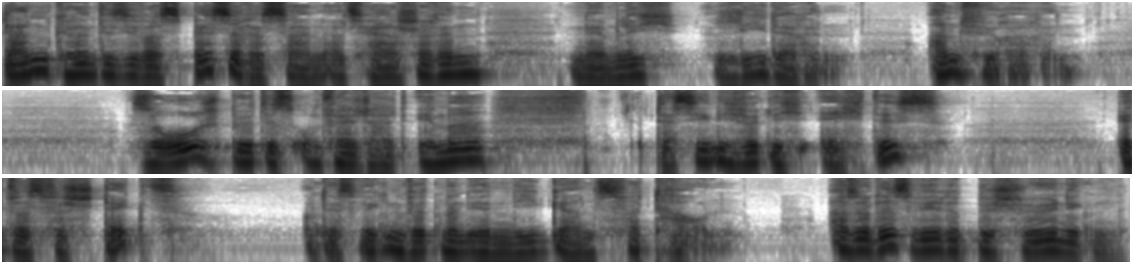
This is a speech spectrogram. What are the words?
dann könnte sie was Besseres sein als Herrscherin, nämlich Leaderin, Anführerin. So spürt das Umfeld halt immer, dass sie nicht wirklich echt ist, etwas versteckt und deswegen wird man ihr nie ganz vertrauen. Also das wäre beschönigen.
